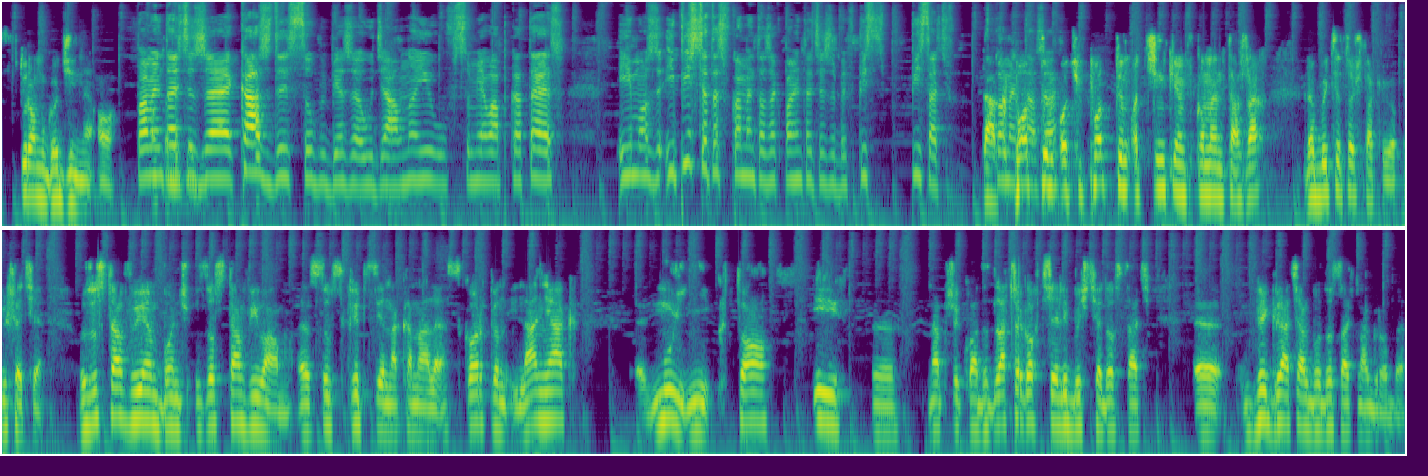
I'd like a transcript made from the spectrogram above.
w którą godzinę, o. Pamiętajcie, chodzi. że każdy sub bierze udział, no i w sumie łapka też. I może i piszcie też w komentarzach, pamiętajcie, żeby wpis, wpisać w Tak, pod tym, komentarzach. pod tym odcinkiem w komentarzach robicie coś takiego, piszecie zostawiłem bądź zostawiłam e, subskrypcję na kanale Skorpion i Laniak, e, mój nick to i e, na przykład dlaczego chcielibyście dostać, e, wygrać albo dostać nagrodę.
